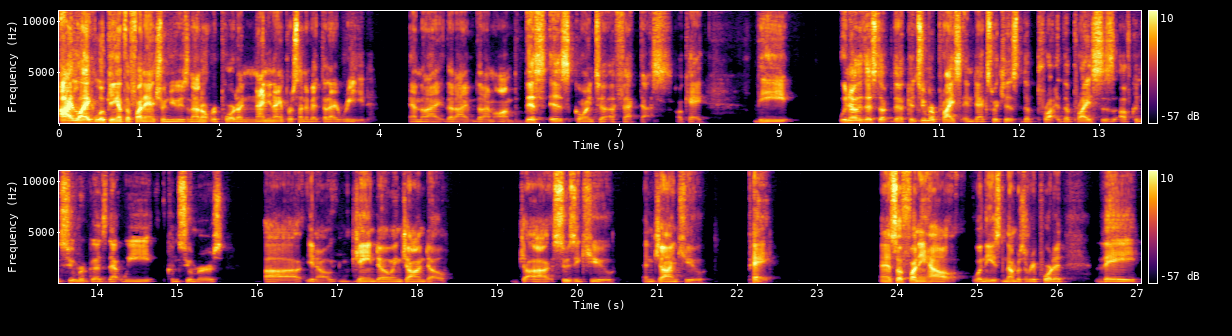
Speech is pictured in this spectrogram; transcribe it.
I like looking at the financial news, and I don't report on 99% of it that I read and that I that I that I'm on. But this is going to affect us. Okay. The we know that this the, the consumer price index, which is the the prices of consumer goods that we consumers uh, you know, Jane Doe and John Doe, uh, Susie Q and John Q pay. And it's so funny how when these numbers are reported, they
